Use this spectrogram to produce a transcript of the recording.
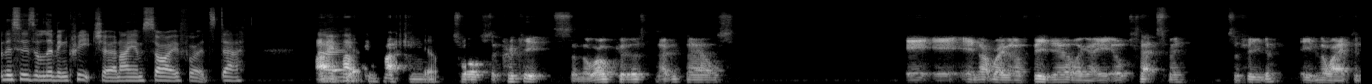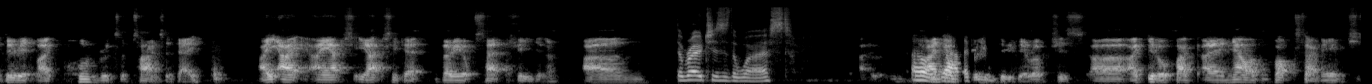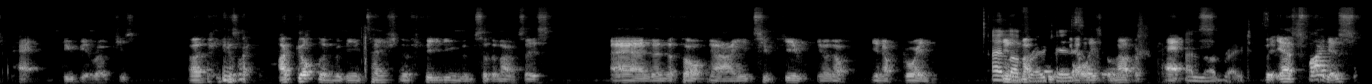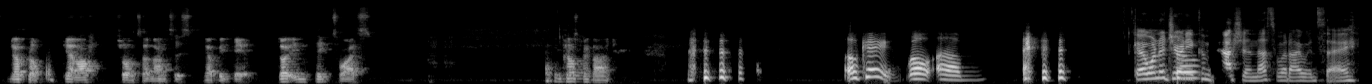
this is a living creature, and I am sorry for its death. I uh, have compassion yeah. towards the crickets and the locusts and everything else. It, it, in that way, when I feed them, like it upsets me to feed them, even though I have to do it like hundreds of times a day. I, I, I actually actually get very upset feeding them. Um, the roaches are the worst. Oh, I yeah. don't do dubia roaches. Uh, I give up. I, I, now have a box down here which is pet dubia roaches uh, because I, I got them with the intention of feeding them to the mantis, and then they thought, "Nah, you're too cute. You're not. You're not going." I love know, roaches. Bellies, I love roaches. But yeah, spiders, no problem. Get off, throw them to the mantis. No big deal. Don't even think twice. It crossed my mind. okay, well, um, go on a journey so, of compassion. That's what I would say.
